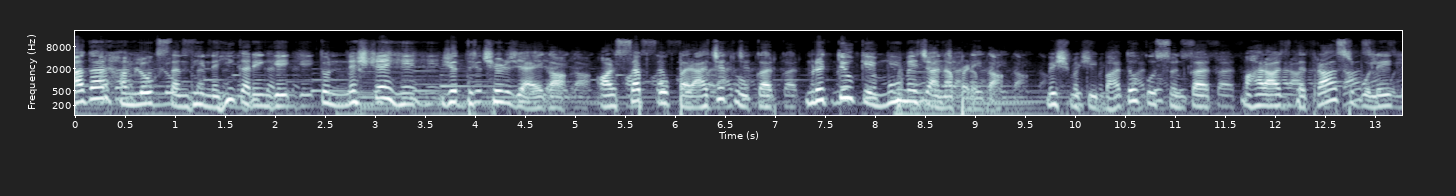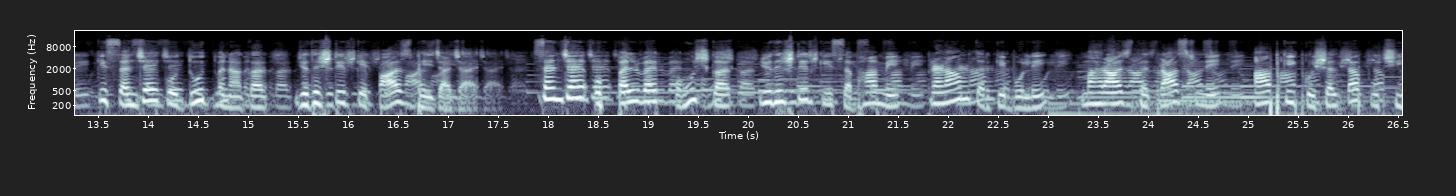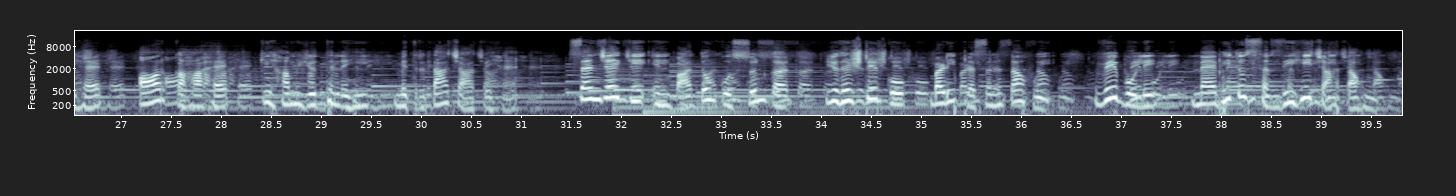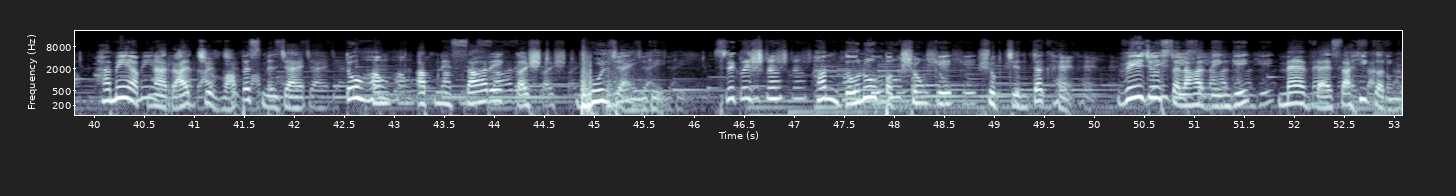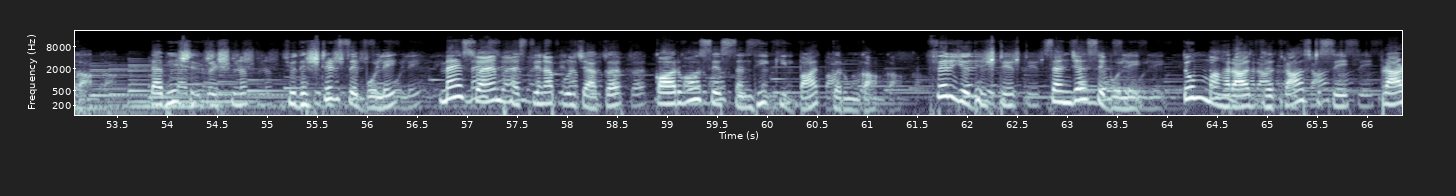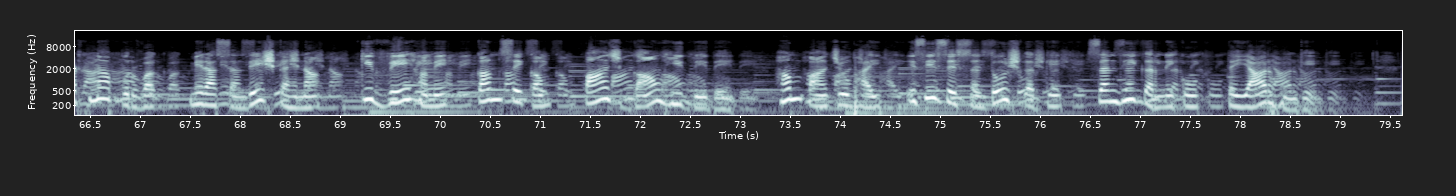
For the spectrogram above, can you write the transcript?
अगर हम लोग संधि नहीं करेंगे तो निश्चय ही युद्ध छिड़ जाएगा और सबको पराजित होकर मृत्यु के मुँह में जाना पड़ेगा। भीष्म की बातों को सुनकर महाराज धतराष्ट्र बोले कि संजय को दूध बनाकर युधिष्ठिर के पास भेजा जाए। संजय उपल पहुंचकर युधिष्ठिर की सभा में प्रणाम करके बोले, महाराज धतराष्ट्र ने आपकी कुशलता पूछी है और कहा है कि हम युद्ध नहीं, मित्रता चाहते हैं। संजय की इन बातों को सुनकर युधिष्ठिर को बड़ी प्रसन्नता हुई। वे बोले, मैं भी तो संधि ही चाहता हूँ। हमें अपना राज्य वापस मिल जाए तो हम अपने सारे कष्ट भूल जाएँगे। श्री कृष्ण हम दोनों पक्षों के शुभ चिंतक हैं। वे जो सलाह देंगे, मैं वैसा ही करूँगा। तभी श्री कृष्ण युधिष्ठिर से बोले, मैं स्वयं हस्तिनापुर जाकर कौरवों से संधि की बात करूँगा। फिर युधिष्ठिर संजय से बोले, तुम महाराज धृतराष्ट्र से प्रार्थना पूर्वक मेरा संदेश कहना कि वे हमें कम से कम पाँच गाँव ही दे दें। हम पाँचों भाई इसी से संतोष करके संधि करने को तैयार होंगे।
